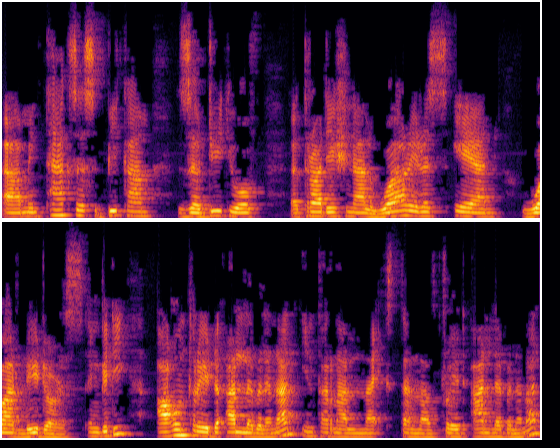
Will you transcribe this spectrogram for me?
I mean, taxes become the duty of uh, traditional warriors and war leaders እንግዲህ አሁን trade አለ ብለናል። internal እና external trade አለ ብለናል።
